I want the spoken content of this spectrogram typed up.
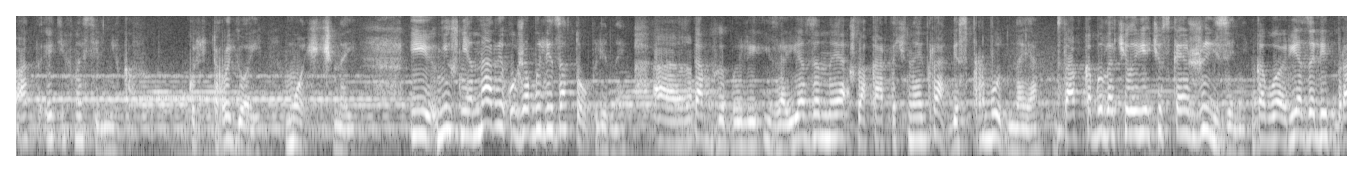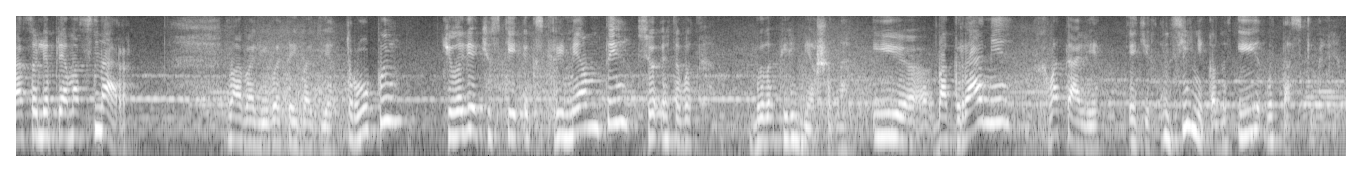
от этих насильников струей мощной. И нижние нары уже были затоплены. А там же были и зарезанные, шла карточная игра, беспробудная. Ставка была человеческая жизнь. Кого резали, бросали прямо с нар. Плавали в этой воде трупы, человеческие экскременты. Все это вот было перемешано. И баграми хватали этих насильников и вытаскивали.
